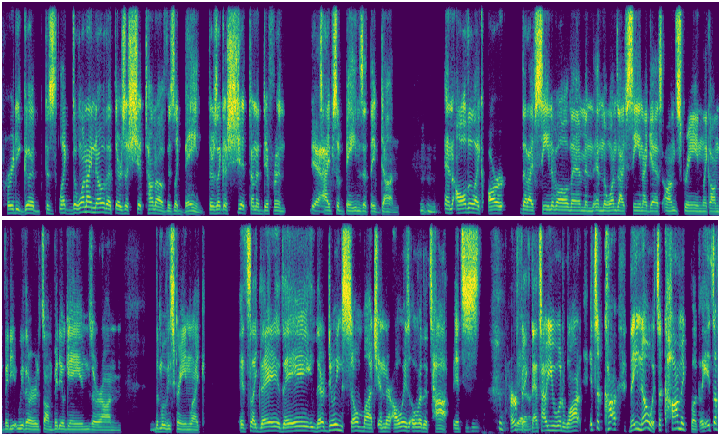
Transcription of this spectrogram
pretty good because like the one i know that there's a shit ton of is like bane there's like a shit ton of different yeah, types of banes that they've done Mhm. and all the like art that i've seen of all of them and and the ones i've seen i guess on screen like on video whether it's on video games or on the movie screen like it's like they they they're doing so much and they're always over the top it's perfect. Yeah. that's how you would want it's a com- they know it's a comic book. Like it's a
